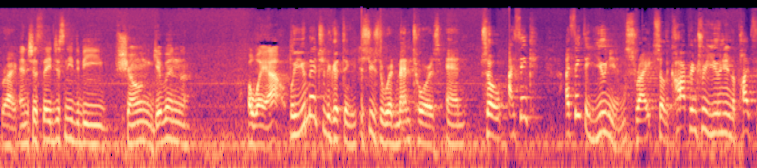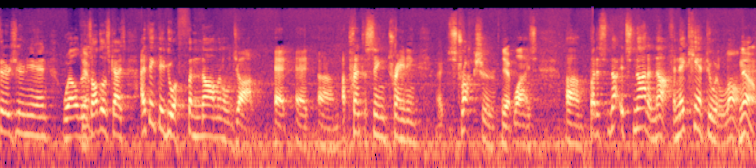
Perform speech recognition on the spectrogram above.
Right. And it's just they just need to be shown, given a way out. Well, you mentioned a good thing. You just used the word mentors, and so I think I think the unions, right? So the carpentry union, the pipe fitters union, welders, Yep. all those guys. I think they do a phenomenal job at, at um, apprenticing, training, uh, structure Yep. Um, but it's not it's not enough, and they can't do it alone. No.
